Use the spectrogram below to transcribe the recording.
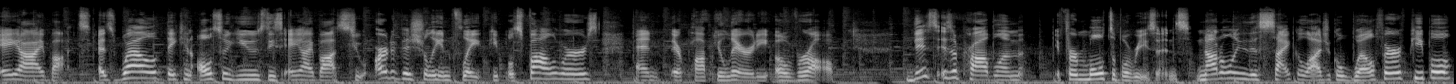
AI bots. As well, they can also use these AI bots to artificially inflate people's followers and their popularity overall. This is a problem for multiple reasons. Not only the psychological welfare of people,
